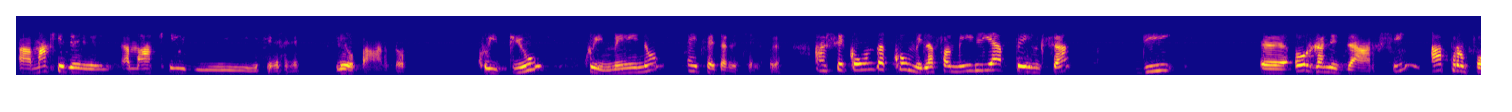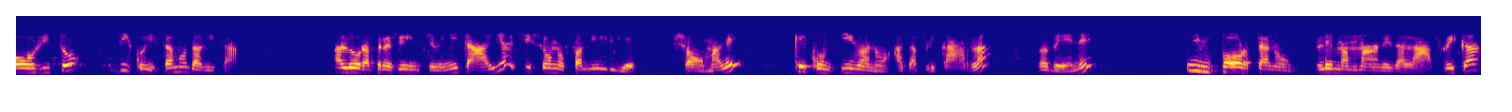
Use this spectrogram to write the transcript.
a macchie, de- a macchie di leopardo, qui più, qui meno, eccetera, eccetera. A seconda come la famiglia pensa di eh, organizzarsi a proposito di questa modalità. Allora, per esempio, in Italia ci sono famiglie somale che continuano ad applicarla, va bene, importano le mammane dall'Africa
